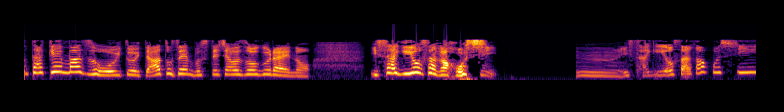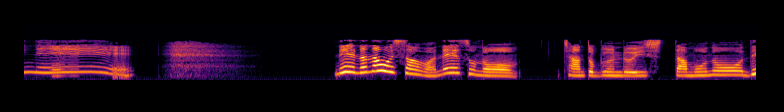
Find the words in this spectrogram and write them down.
のだけまず置いといて、あと全部捨てちゃうぞぐらいの潔さが欲しい。うーん、潔さが欲しいねねえ、七星さんはね、その、ちゃんと分類したもので、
